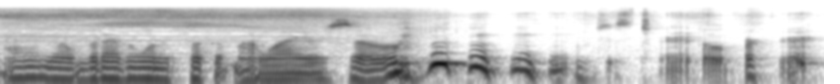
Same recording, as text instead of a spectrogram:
I don't know, but I don't want to fuck up my wire, so just turn it over.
